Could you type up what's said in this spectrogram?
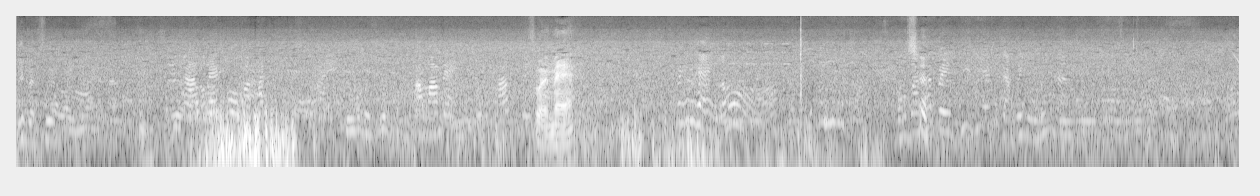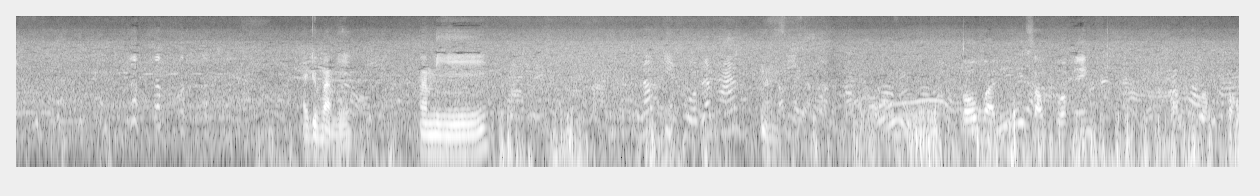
นี่เป็นเสื้ออะไรเนี่ยดูมันเป็นเสื้อเอามาแบ่งสวยไหมไม่แบ่งแล้วเหรอเอาไปที่เรียกจับไปอยู่นู่นนะให้ดูมามีมามีน้องกี่ขวบแล้วคะโตกว่านี้นี่สองขวบเองสองขวบสอง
